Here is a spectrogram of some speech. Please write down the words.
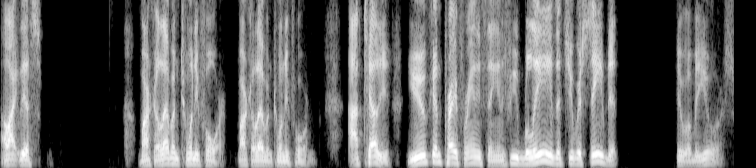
I like this. Mark 11, 24. Mark 11, 24. I tell you, you can pray for anything. And if you believe that you received it, it will be yours.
